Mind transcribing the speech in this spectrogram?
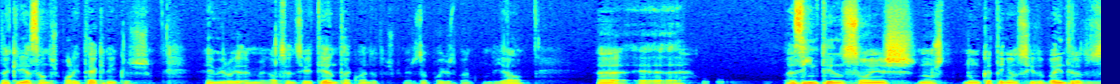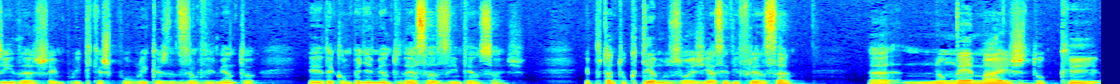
da criação dos politécnicos em 1980, quando dos primeiros apoios do Banco Mundial, as intenções nunca tenham sido bem traduzidas em políticas públicas de desenvolvimento e de acompanhamento dessas intenções. E, portanto, o que temos hoje, essa diferença, uh, não é mais do que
